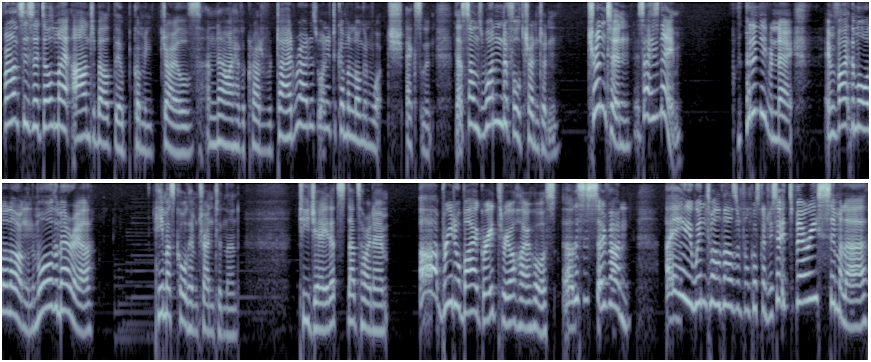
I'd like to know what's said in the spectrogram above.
Francis, I told my aunt about the upcoming trials, and now I have a crowd of retired riders wanting to come along and watch. Excellent. That sounds wonderful, Trenton. Trenton? Is that his name? I didn't even know. Invite them all along. The more the merrier. He must call him Trenton then. TJ, that's that's how I know him. Ah, oh, breed or buy a grade 3 or higher horse. Oh, this is so fun. Hey, win 12,000 from cross country. So it's very similar.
